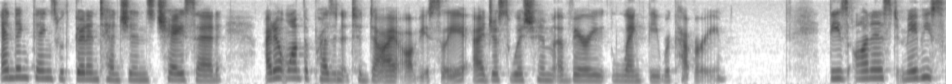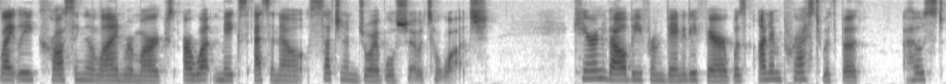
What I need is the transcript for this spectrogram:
Ending things with good intentions, Che said, I don't want the president to die, obviously. I just wish him a very lengthy recovery. These honest, maybe slightly crossing the line remarks are what makes SNL such an enjoyable show to watch. Karen Valby from Vanity Fair was unimpressed with both host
